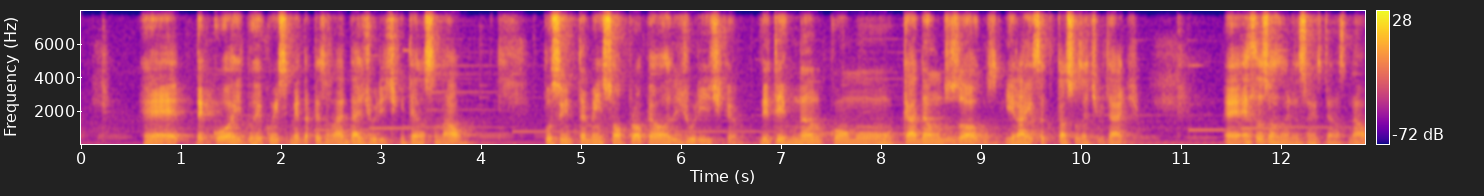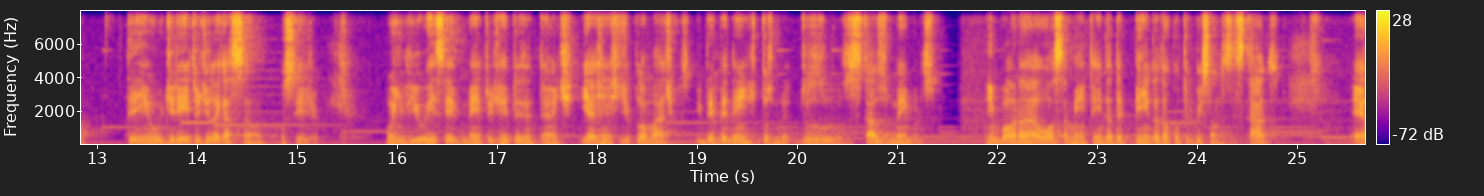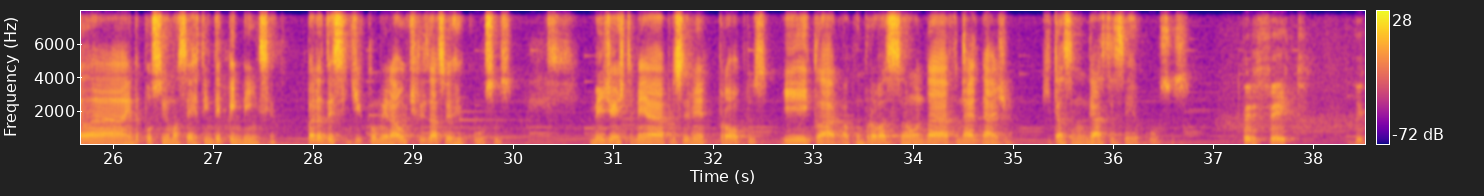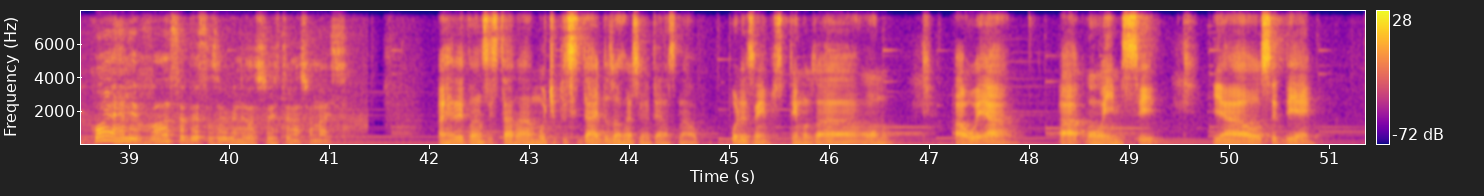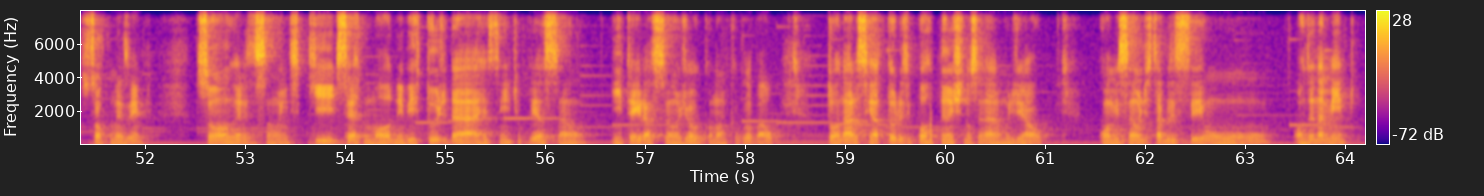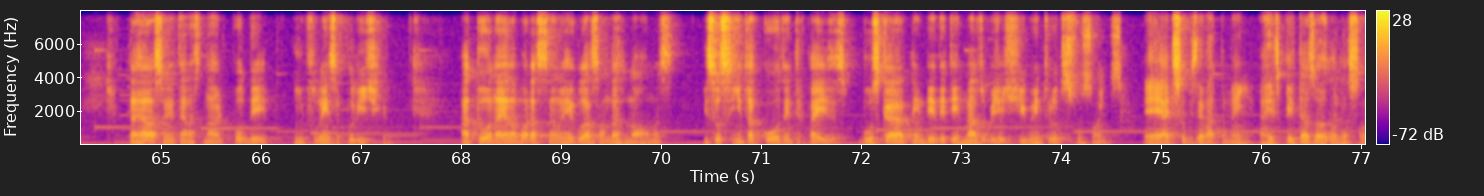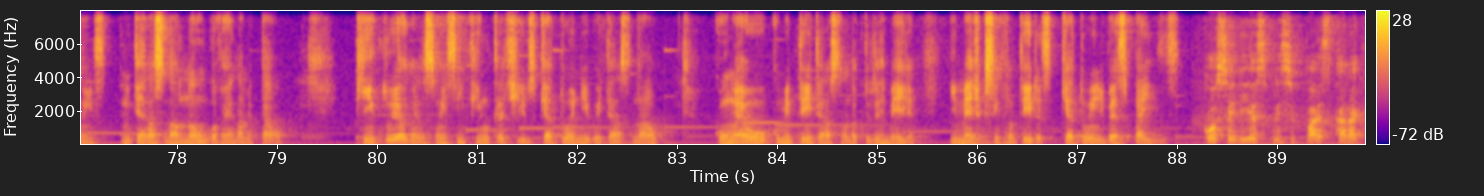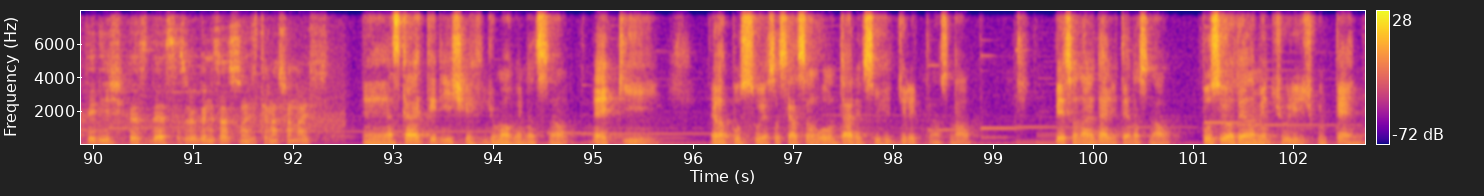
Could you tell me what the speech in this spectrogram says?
é, decorre do reconhecimento da personalidade jurídica internacional, possuindo também sua própria ordem jurídica, determinando como cada um dos órgãos irá executar suas atividades. É, essas organizações internacionais têm o direito de legação, ou seja, o envio e recebimento de representantes e agentes diplomáticos, independente dos, dos Estados-membros. Embora o orçamento ainda dependa da contribuição dos Estados, ela ainda possui uma certa independência para decidir como irá utilizar seus recursos mediante também a procedimentos próprios e, claro, a comprovação da finalidade que está sendo gasto esses recursos. Perfeito. E qual é a relevância dessas organizações internacionais? A relevância está na multiplicidade das organizações internacionais. Por exemplo, temos a ONU, a UEA, a OMC e a OCDE, só como exemplo. São organizações que, de certo modo, em virtude da recente ampliação e integração geoeconômica global, tornaram-se atores importantes no cenário mundial, com a missão de estabelecer um ordenamento da relação internacional de poder e influência política. Atua na elaboração e regulação das normas e suscita acordo entre países, busca atender determinados objetivos, entre outras funções. É, há de se observar também a respeito das organizações internacional não governamental, que inclui organizações sem fins lucrativos que atuam a nível internacional, como é o Comitê Internacional da Cruz Vermelha e Médicos Sem Fronteiras, que atuam em diversos países. Quais seriam as principais características dessas organizações internacionais? É, as características de uma organização é que ela possui associação voluntária de sujeito de direito internacional, personalidade internacional, possui ordenamento jurídico interno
